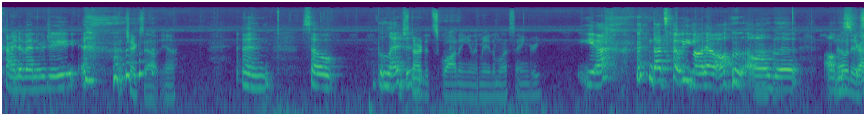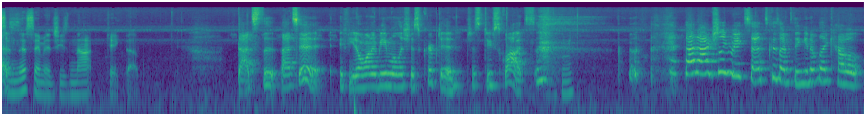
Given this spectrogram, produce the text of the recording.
kind of energy. That checks out. Yeah. and so the He legend started squatting and it made him less angry. Yeah. That's how he got out all all the all the Uh-huh. Notice stress. in this image, he's not caked up. That's the that's it. If you don't want to be malicious cryptid, just do squats. Mm-hmm. that actually makes sense because I'm thinking of like how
